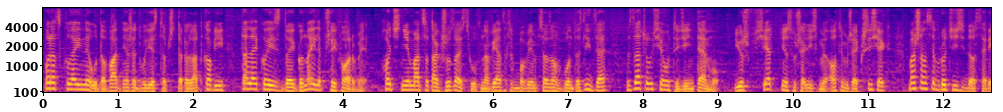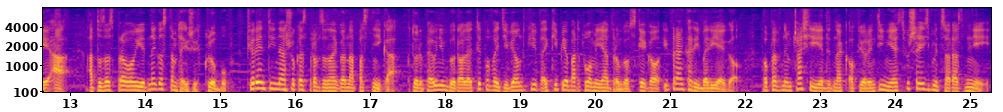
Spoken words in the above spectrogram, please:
po raz kolejny udowadnia, że 24-latkowi daleko jest do jego najlepszej formy. Choć nie ma co tak rzucać słów na wiatr, bowiem sezon w Bundeslidze zaczął się tydzień temu. Już w sierpniu słyszeliśmy o tym, że Krzysiek ma szansę wrócić do Serie A, a to za sprawą jednego z tamtejszych klubów. Fiorentina szuka sprawdzonego napastnika, który pełniłby rolę typowej dziewiątki w ekipie Bartłomieja Drągowskiego i Franka Riberiego. Po pewnym czasie jednak o Fiorentinie słyszeliśmy coraz mniej,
